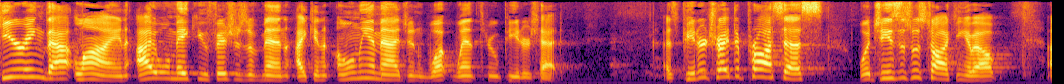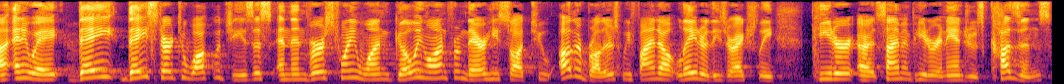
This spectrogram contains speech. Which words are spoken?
hearing that line, I will make you fishers of men, I can only imagine what went through Peter's head. As Peter tried to process what Jesus was talking about, uh, anyway, they they start to walk with Jesus, and then verse 21, going on from there, he saw two other brothers. We find out later these are actually Peter, uh, Simon Peter and Andrew's cousins,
